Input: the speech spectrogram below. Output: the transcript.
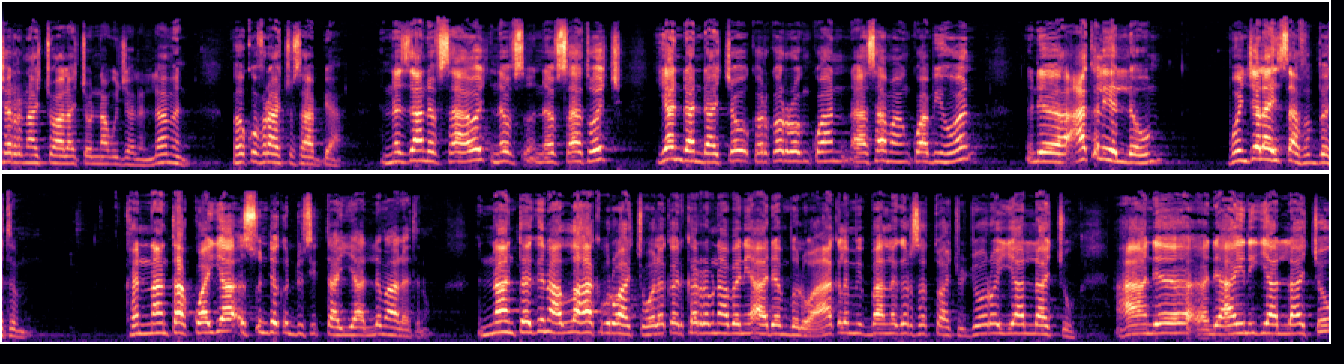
ሸር ናቸው አላቸው እና ቡጀልን ለምን? በኩፍራችሁ ሳቢያ። እነዛ ነፍሳቶች እያንዳንዳቸው ከርከሮ እንኳን አሳማ እንኳ ቢሆን አቅል የለውም ወንጀል አይጻፍበትም። ከእናንተ አኳያ እሱ እንደ ቅዱስ ይታያል ማለት ነው። እናንተ ግን አላህ አክብሯችሁ ወለቀድ ከረምና በኒ አደም ብሎ አቅል የሚባል ነገር ሰጥቷችሁ ጆሮ እያላችሁ አይን እያላችሁ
